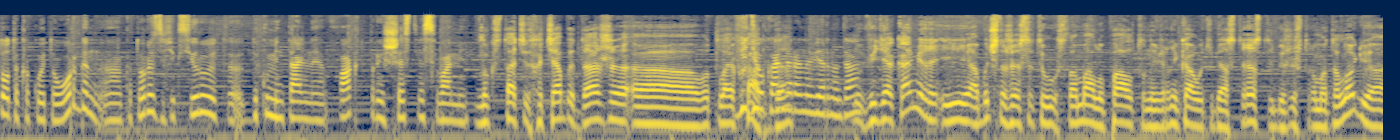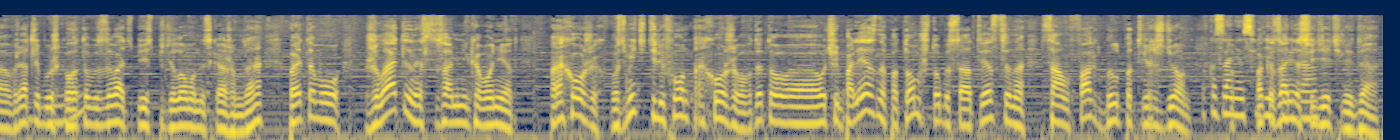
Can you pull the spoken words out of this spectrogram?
кто-то, какой-то орган, э, который зафиксирует э, документальный факт происшествия с вами. Ну, кстати, хотя бы даже э, вот лайфхак, да? Видеокамера, наверное, да? Ну, видеокамеры, и обычно же, если ты сломал, упал, то наверняка у тебя стресс, ты бежишь в травматологию, а вряд ли будешь Мгм. кого-то вызывать, весь переломанный, скажем, да? Поэтому желательно, если с вами никого нет, прохожих, возьмите телефон прохожего, вот это э, очень полезно потом, чтобы, соответственно, сам факт был подтвержден. Показания свидетелей. Показания да. свидетелей, да.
